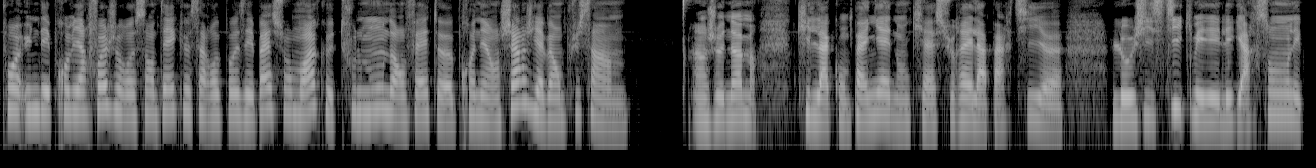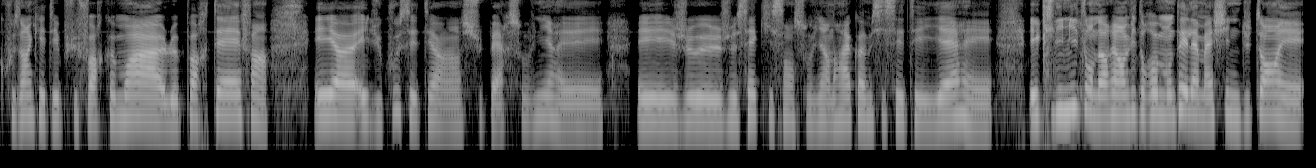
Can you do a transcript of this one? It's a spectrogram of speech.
pour une des premières fois, je ressentais que ça reposait pas sur moi, que tout le monde en fait euh, prenait en charge. Il y avait en plus un, un jeune homme qui l'accompagnait, donc qui assurait la partie euh, logistique, mais les garçons, les cousins qui étaient plus forts que moi le portaient. Enfin, et, euh, et, du coup, c'était un super souvenir et, et je, je sais qu'il s'en souviendra comme si c'était hier et, et que limite, on aurait envie de remonter la machine du temps et,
